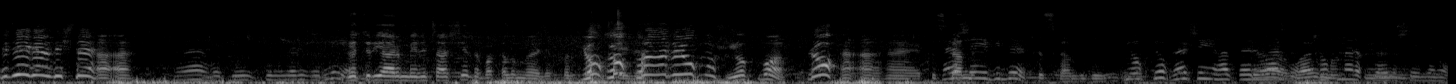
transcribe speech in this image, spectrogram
Hediye geldi işte. Aa, Ha, hediye birileri veriyor ya. götür yarın beni çarşıya da bakalım böyle. fır fır Yok yok şeyler. buralarda yokmuş. Yok mu? Yok. Aa, he, Her kıskandı. şeyi bilir. Kıskandı musun? Yok yok her şeyi haberi Ya, vardı. var Çok mı? merak böyle şeylere.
